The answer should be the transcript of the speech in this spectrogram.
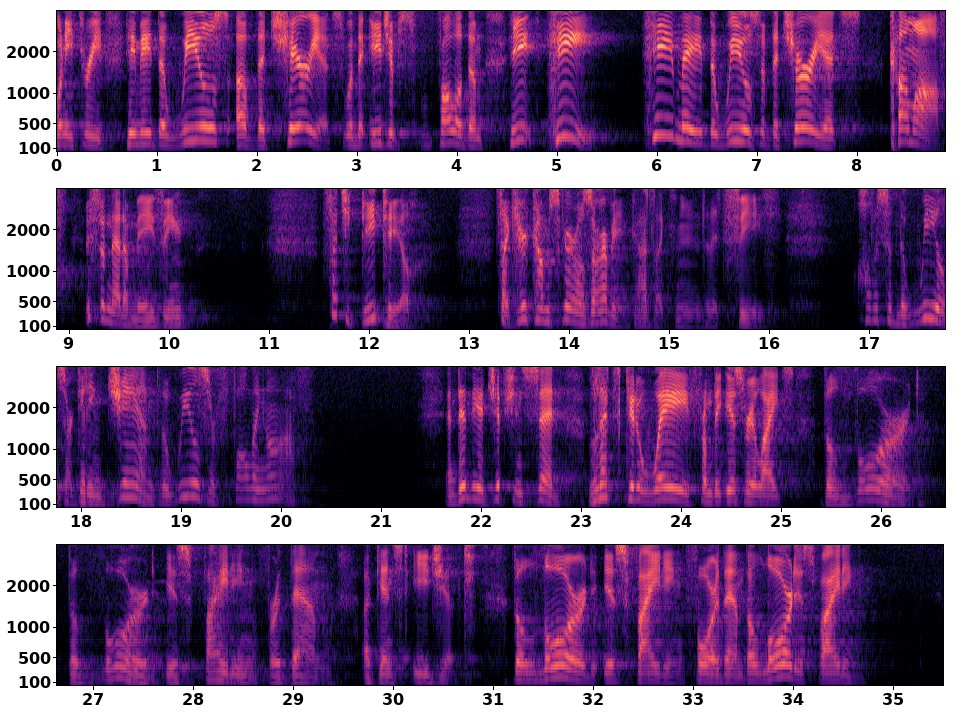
23, he made the wheels of the chariots when the Egypts followed them. He, he, he made the wheels of the chariots come off. Isn't that amazing? Such a detail. It's like, here comes Pharaoh's army. And God's like, hmm, let's see. All of a sudden, the wheels are getting jammed, the wheels are falling off. And then the Egyptians said, Let's get away from the Israelites. The Lord, the Lord is fighting for them against Egypt. The Lord is fighting for them. The Lord is fighting.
